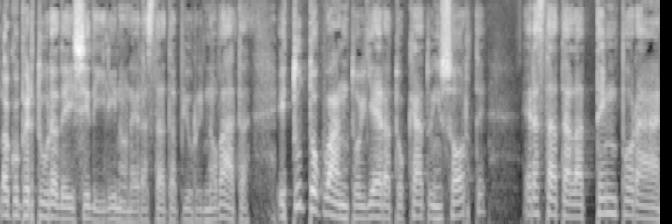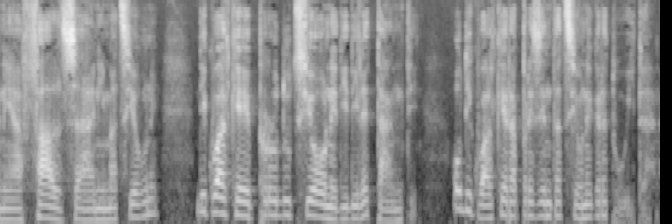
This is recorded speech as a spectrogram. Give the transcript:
La copertura dei sedili non era stata più rinnovata e tutto quanto gli era toccato in sorte era stata la temporanea falsa animazione di qualche produzione di dilettanti o di qualche rappresentazione gratuita.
